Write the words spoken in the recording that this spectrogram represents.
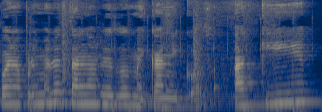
Bueno, primero están los riesgos mecánicos. Aquí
